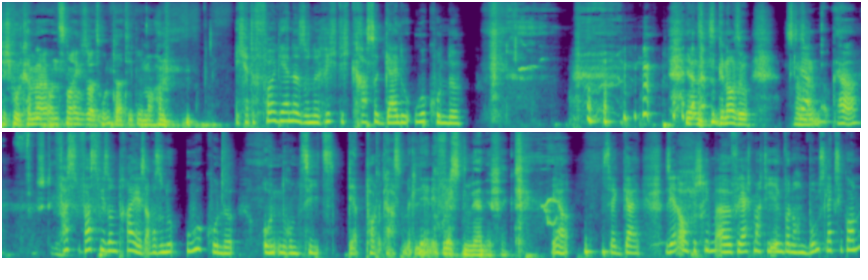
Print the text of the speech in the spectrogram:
Ich gut. Können wir uns noch irgendwie so als Untertitel machen? Ich hätte voll gerne so eine richtig krasse, geile Urkunde. ja, das ist genau so. Ja. ja. So, ja, verstehe. Fast, fast wie so ein Preis, aber so eine Urkunde. Untenrum zieht's. Der Podcast mit Lerneffekt. Größten Lerneffekt. Ja, sehr geil. Sie hat auch geschrieben, äh, vielleicht macht die irgendwann noch ein Bums-Lexikon.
